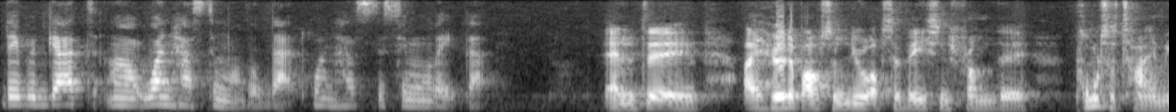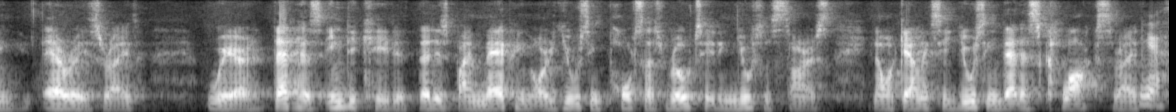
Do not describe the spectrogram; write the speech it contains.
they would get, uh, one has to model that. One has to simulate that. And uh, I heard about some new observations from the pulsar timing arrays, right? Where that has indicated that is by mapping or using pulsars rotating neutron stars in our galaxy, using that as clocks, right? Yes.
